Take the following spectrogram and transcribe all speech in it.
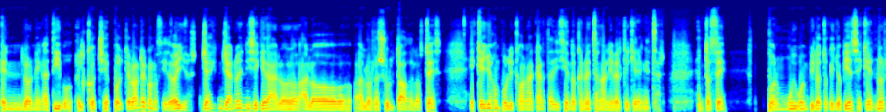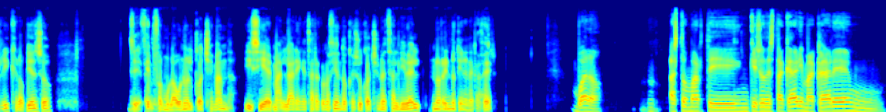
en lo negativo el coche, porque lo han reconocido ellos. Ya, ya no es ni siquiera a, lo- a lo- a los resultados de los test, es que ellos han publicado una carta diciendo que no están al nivel que quieren estar. Entonces, por muy buen piloto que yo piense que es Norris, que lo pienso, Sí, en. Fórmula 1 el coche manda. Y si el McLaren está reconociendo que su coche no está al nivel, Norris no tiene nada que hacer. Bueno, Aston Martin quiso destacar y McLaren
